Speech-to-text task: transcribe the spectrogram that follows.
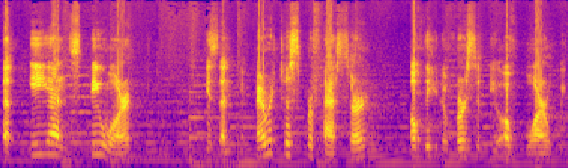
that Ian Stewart is an emeritus professor of the University of Warwick.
